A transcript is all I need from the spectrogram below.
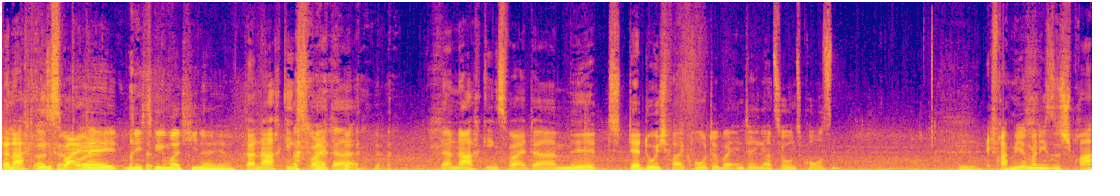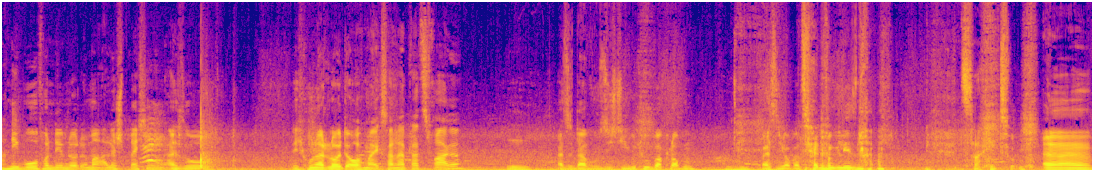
Danach ging es ja weiter. Hey, nichts gegen Martina hier. Danach ging es weiter. Danach ging es weiter mit der Durchfallquote bei Integrationskursen. Ich frage mich immer dieses Sprachniveau, von dem dort immer alle sprechen. Also wenn ich 100 Leute auf dem Alexanderplatz frage. Also da, wo sich die YouTuber kloppen. Weiß nicht, ob ihr Zeitung gelesen habt. Zeitung. Äh,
